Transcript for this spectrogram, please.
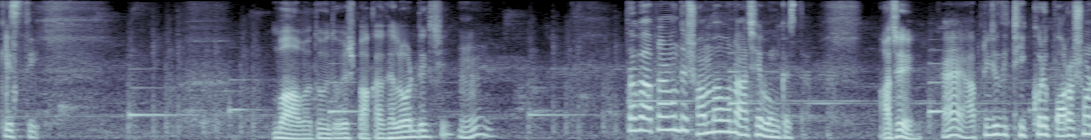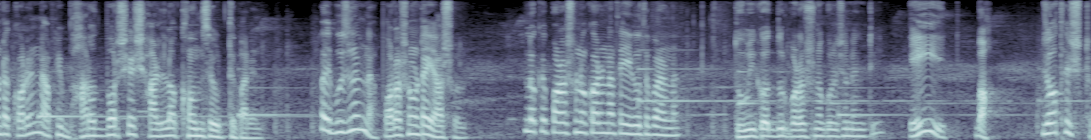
কিস্তি। বাবা তুমি তো বেশ পাকা খেলোয়াড় দেখছি। তবে আপনার মধ্যে সম্ভাবনা আছে ব্যোমকেশদা। আছে? হ্যাঁ আপনি যদি ঠিক করে পড়াশোনাটা করেন না আপনি ভারতবর্ষের শার্লক হোমসে উঠতে পারেন। ওই বুঝলেন না পড়াশোনাটাই আসল। লোকে পড়াশোনা করে না তাই এগোতে পারে না। তুমি কতদূর পড়াশোনা করেছ নেংটি এই বাহ যথেষ্ট।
